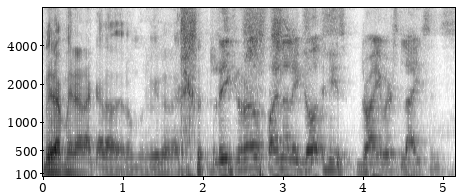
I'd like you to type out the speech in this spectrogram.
Mira, mira la cara del hombre. Mira la cara. Rick Ross finally got his driver's license.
